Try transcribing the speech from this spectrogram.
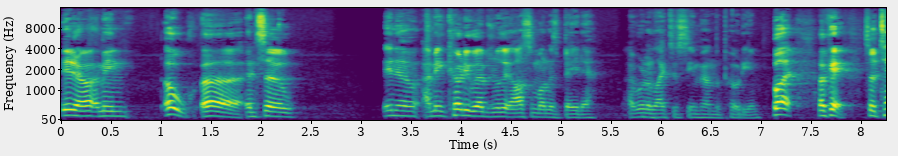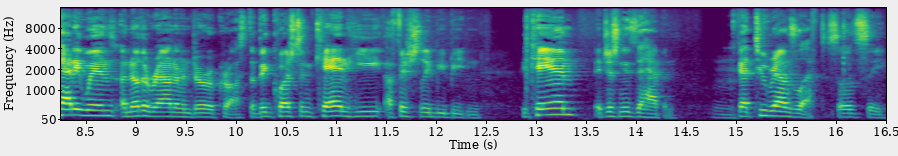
you know, I mean, oh, uh, and so, you know, I mean, Cody Webb's really awesome on his beta. I would have liked to see him on the podium. But okay, so Taddy wins another round of Endurocross. The big question: Can he officially be beaten? He can. It just needs to happen. He's got two rounds left, so let's see.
